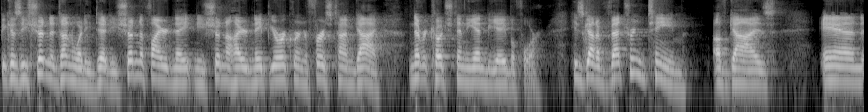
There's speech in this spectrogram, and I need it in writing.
because he shouldn't have done what he did. He shouldn't have fired Nate, and he shouldn't have hired Nate Bjorkgren, a first-time guy, never coached in the NBA before. He's got a veteran team of guys and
